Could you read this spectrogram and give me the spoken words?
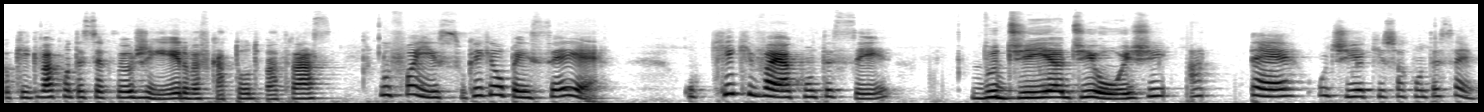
o que, que vai acontecer com o meu dinheiro, vai ficar todo para trás? Não foi isso. O que, que eu pensei é, o que, que vai acontecer do dia de hoje até o dia que isso acontecer?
